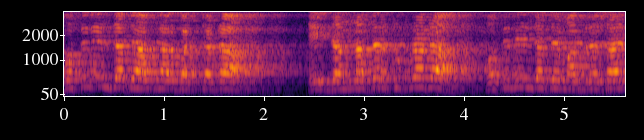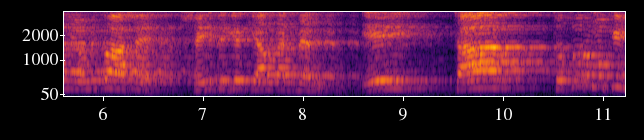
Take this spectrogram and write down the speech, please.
প্রতিদিন যাতে আপনার বাচ্চাটা এই জান্নাতের টুকরাটা প্রতিদিন যাতে মাদ্রাসায় নিয়মিত আসে, সেই দিকে খেয়াল রাখবেন। এই চার চতুর্মুখী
